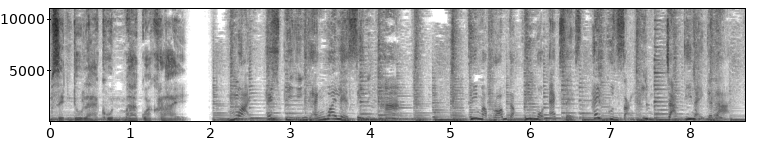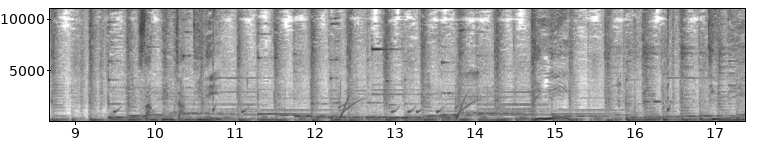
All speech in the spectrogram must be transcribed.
มสินดูแลคุณมากกว่าใคร ใหม่ HP Ink Tank Wireless 415 ที่มาพร้อมกับ Remote Access ให้คุณสั่งพิมพ์จากที่ไหนก็ได้ สั่งพิมพ์จากที่นี่ ที่นี่ ที่นี่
